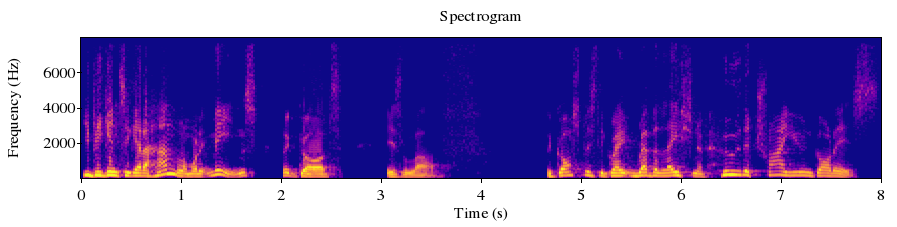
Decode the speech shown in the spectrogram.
you begin to get a handle on what it means that God is love. The gospel is the great revelation of who the triune God is.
